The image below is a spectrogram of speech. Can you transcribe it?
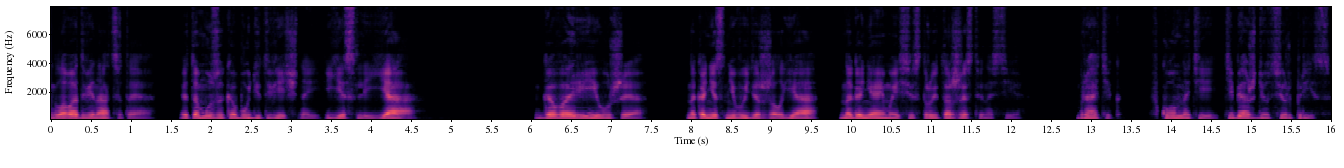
Глава 12. Эта музыка будет вечной, если я... Говори уже! Наконец не выдержал я, нагоняемой сестрой торжественности. Братик, в комнате тебя ждет сюрприз,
